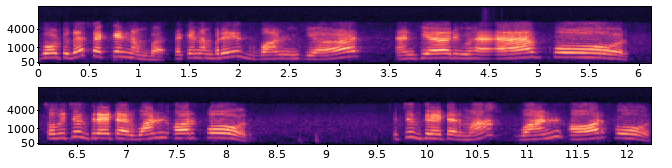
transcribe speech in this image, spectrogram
Go to the second number. Second number is 1 here. And here you have 4. So which is greater, 1 or 4? Which is greater, ma? 1 or 4?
